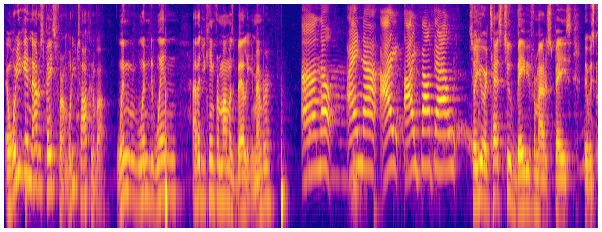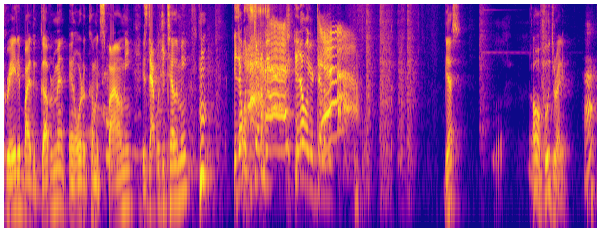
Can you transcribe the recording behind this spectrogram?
And where are you getting outer space from? What are you talking about? When when when? I thought you came from mama's belly. Remember? Uh, no, I not. I I found out. So you were a test tube baby from outer space that was created by the government in order to come and spy on me? Is that what you're telling me? Hmm? Is that what you're telling me? Is that what you're telling me? Yes? Oh, food's ready. Huh?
